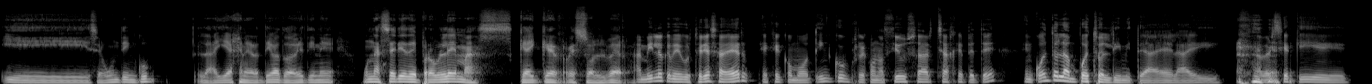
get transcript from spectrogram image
Y según Tim Cook, la IA generativa todavía tiene una serie de problemas que hay que resolver. A mí lo que me gustaría saber es que como Tim Cook reconoció usar ChatGPT, ¿en cuánto le han puesto el límite a él ahí? A ver si aquí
